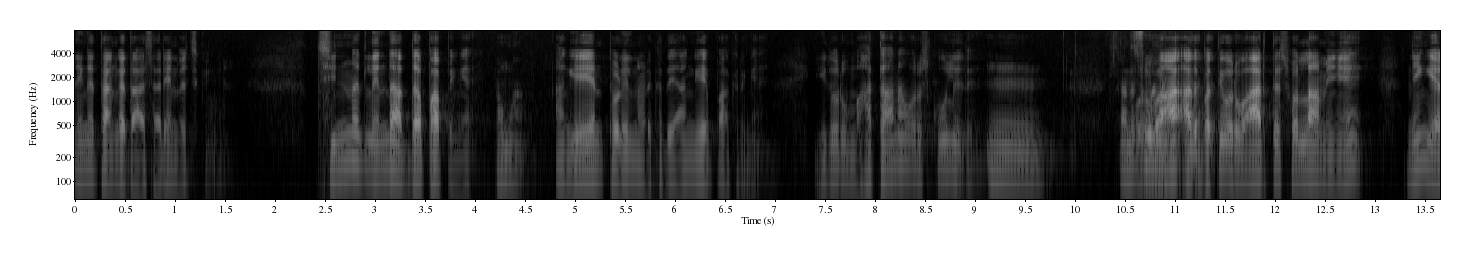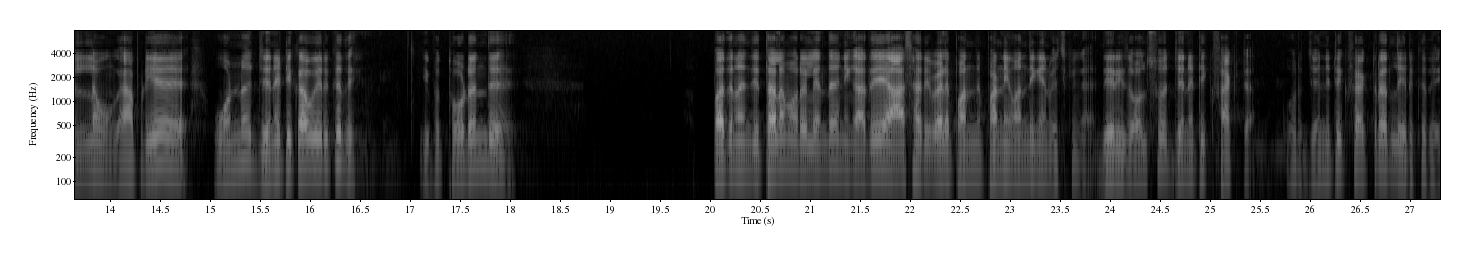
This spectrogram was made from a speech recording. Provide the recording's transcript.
நீங்கள் தங்கத்து ஆசாரின்னு வச்சுக்கோங்க. சின்னதுலேருந்து அதான் பார்ப்பீங்க. ஆமாம் அங்கேயே தொழில் நடக்குது அங்கேயே பார்க்குறீங்க. இது ஒரு மகத்தான ஒரு ஸ்கூல் இது. அதை பற்றி ஒரு வார்த்தை சொல்லாமையே நீங்கள் எல்லாம் உங்கள் அப்படியே ஒன்று ஜெனட்டிக்காகவும் இருக்குது. இப்போ தொடர்ந்து பதினஞ்சு தலைமுறையிலேருந்து நீங்கள் அதே ஆசாரி வேலை பண்ணி பண்ணி வந்தீங்கன்னு வச்சுக்கோங்க. There is also genetic factor ஒரு ஜெனட்டிக் ஃபேக்டர் அதில் இருக்குது.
